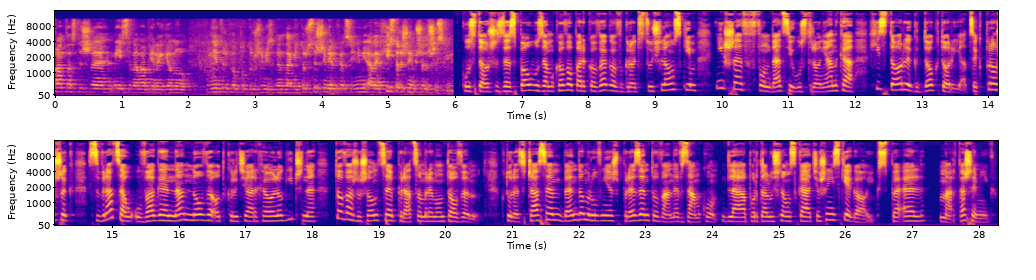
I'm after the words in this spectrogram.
fantastyczne miejsce na mapie regionu, nie tylko pod różnymi względami turystycznymi, rekreacyjnymi, ale historycznymi przede wszystkim. Kustosz zespołu zamkowo-parkowego w Grodźcu Śląskim i szef Fundacji Ustronianka, historyk dr Jacek Proszyk, zwracał uwagę na nowe odkrycia archeologiczne towarzyszące pracom remontowym, które z czasem będą również prezentowane w zamku. Dla portalu Śląska Cieszyńskiego XPL Marta Szymik.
